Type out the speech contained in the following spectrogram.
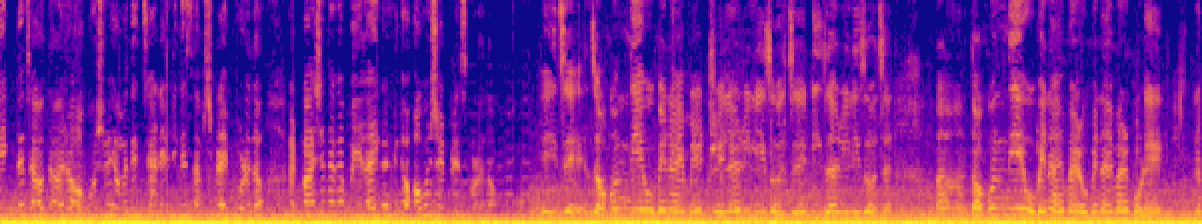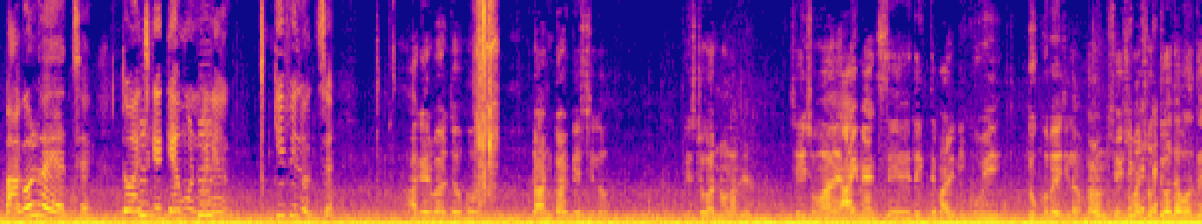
দেখতে চাও তাহলে অবশ্যই আমাদের চ্যানেলটিকে সাবস্ক্রাইব করে দাও আর পাশে থাকা বেল আইকনটিকে অবশ্যই প্রেস করে দাও এই যে যখন দিয়ে ওপেন হাইমের ট্রেলার রিলিজ হয়েছে টিজার রিলিজ হয়েছে। তখন দিয়ে ওপেন হাইমার ওপেন হাইমার করে মানে পাগল হয়ে যাচ্ছে। তো আজকে কেমন? মানে কি ফিল হচ্ছে? আগের বার যখন ডানকার্ক এসেছিল ক্রিস্টোফার নোলানে সেই সময় আইম্যাক্সে দেখতে পারিনি, খুবই দুঃখ পেয়েছিলাম। কারণ সেই সময় সত্যি কথা বলতে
